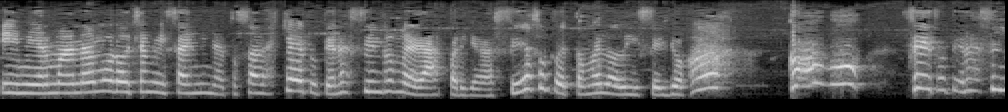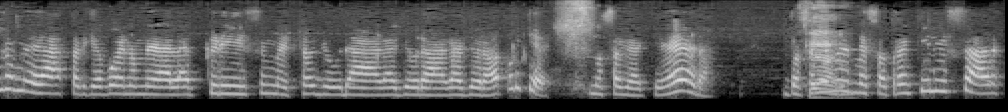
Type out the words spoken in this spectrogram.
y mi hermana morocha me dice, ay niña, ¿tú sabes qué? Tú tienes síndrome de Asperger, así eso, pues tú me lo dice, y yo, ¡Ah! ¿cómo? sí, tú tienes síndrome de Asperger, bueno, me da la crisis, me a llorar, a llorar, a llorar, porque no sabía qué era. Entonces me empezó a tranquilizar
